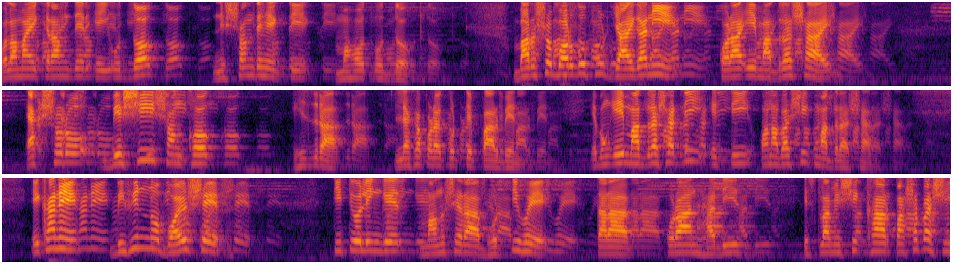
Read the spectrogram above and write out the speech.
ওলামাই কেরামদের এই উদ্যোগ নিঃসন্দেহে একটি মহৎ উদ্যোগ। বারোশো বর্গফুট জায়গা নিয়ে করা এই মাদ্রাসায় একশোরও বেশি সংখ্যক হিজরা লেখাপড়া করতে পারবেন এবং এই মাদ্রাসাটি একটি অনাবাসিক মাদ্রাসা। এখানে বিভিন্ন বয়সের তৃতীয় লিঙ্গের মানুষেরা ভর্তি হয়ে তারা কোরআন, হাদিস ইসলামী শিক্ষার পাশাপাশি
